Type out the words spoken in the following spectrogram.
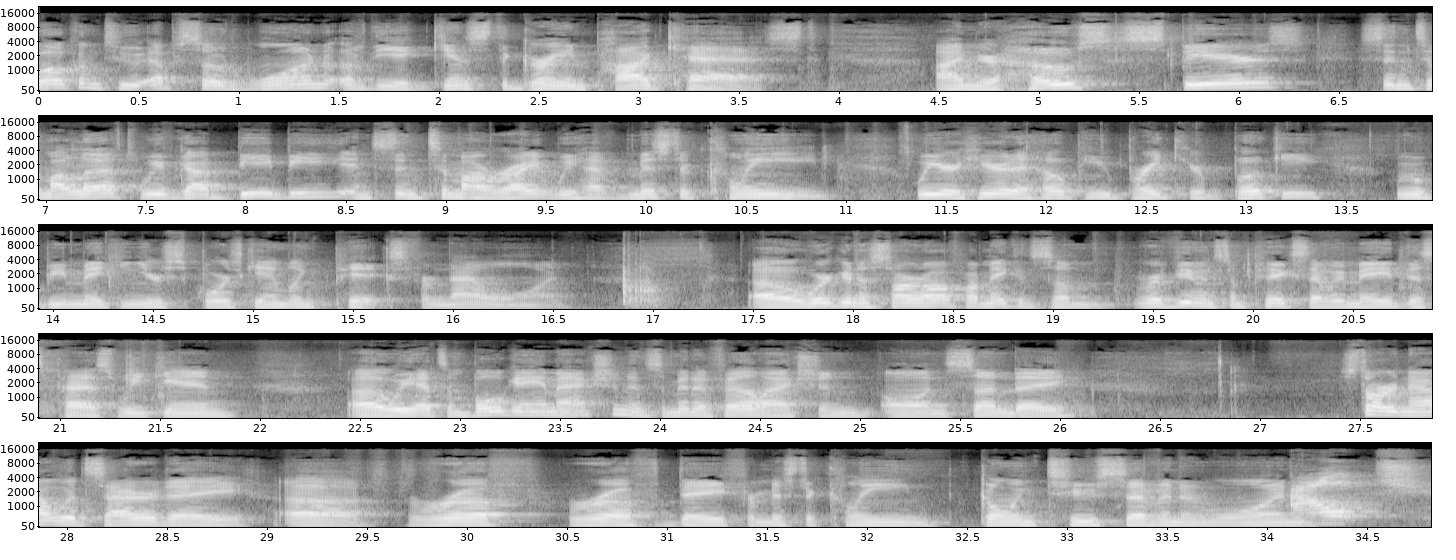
Welcome to episode one of the Against the Grain podcast. I'm your host, Spears. Sitting to my left, we've got BB, and sitting to my right, we have Mr. Clean. We are here to help you break your bookie. We will be making your sports gambling picks from now on. Uh, we're going to start off by making some reviewing some picks that we made this past weekend. Uh, we had some bowl game action and some NFL action on Sunday. Starting out with Saturday, uh, rough, rough day for Mister Clean, going two seven and one. Ouch.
